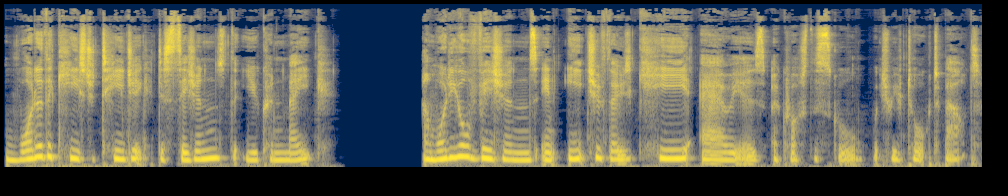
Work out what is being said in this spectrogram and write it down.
What are the key strategic decisions that you can make? And what are your visions in each of those key areas across the school, which we've talked about?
